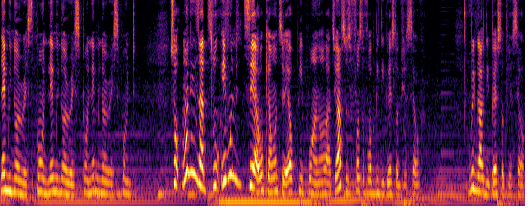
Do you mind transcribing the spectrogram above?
let me not respond let me not respond let me not respond So one thing is that to even say ah, okay, I want to help people and all that, you have to first of all be the best of yourself. Bring out the best of yourself.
